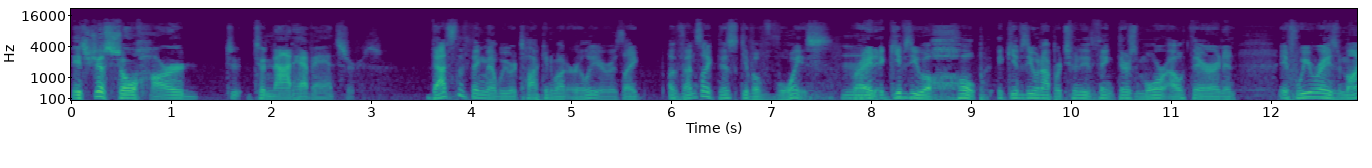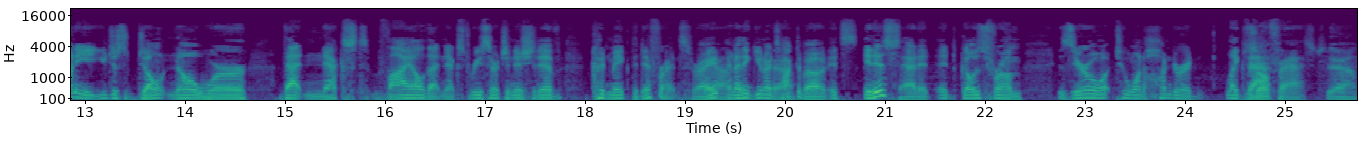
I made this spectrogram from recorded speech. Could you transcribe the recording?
it's just so hard to, to not have answers. That's the thing that we were talking about earlier is like events like this give a voice, mm. right? It gives you a hope. It gives you an opportunity to think there's more out there. And, and if we raise money, you just don't know where that next vial, that next research initiative could make the difference, right? Yeah. And I think you and I yeah. talked about it's it is sad. It it goes from zero to one hundred like that so fast. Yeah.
